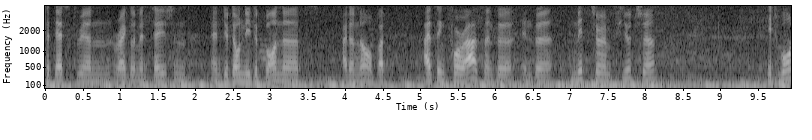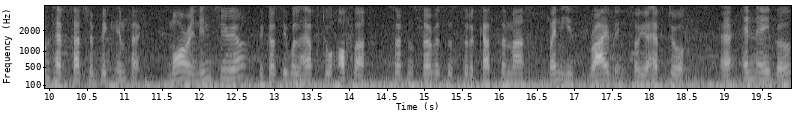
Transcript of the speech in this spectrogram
pedestrian regulation and you don't need a bonnet. I don't know, but I think for us in the in the midterm future, it won't have such a big impact. More in interior because you will have to offer certain services to the customer when he's driving. So you have to uh, enable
